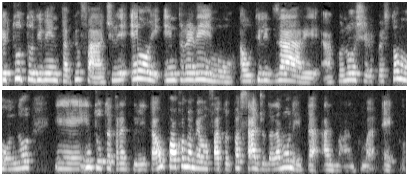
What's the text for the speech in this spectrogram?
che tutto diventa più facile e noi entreremo a utilizzare, a conoscere questo mondo eh, in tutta tranquillità, un po' come abbiamo fatto il passaggio dalla moneta al banco, ma ecco,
